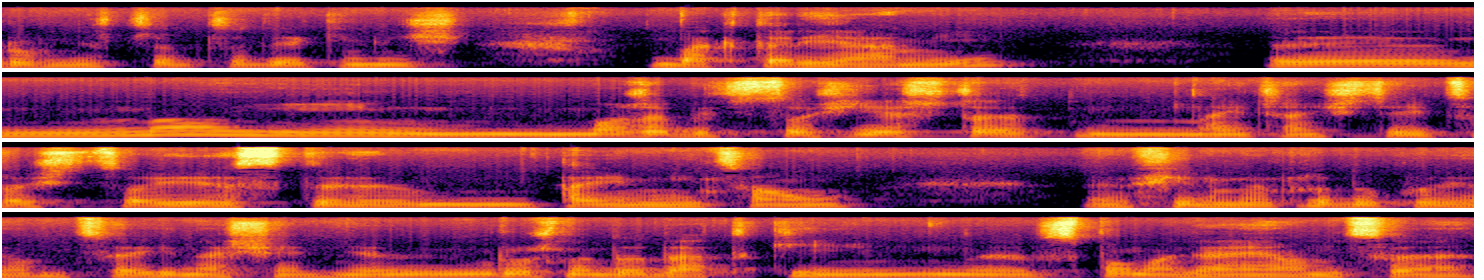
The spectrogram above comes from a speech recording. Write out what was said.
również przed, przed jakimiś bakteriami. No i może być coś jeszcze, najczęściej coś, co jest tajemnicą firmy produkującej nasienie. Różne dodatki wspomagające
